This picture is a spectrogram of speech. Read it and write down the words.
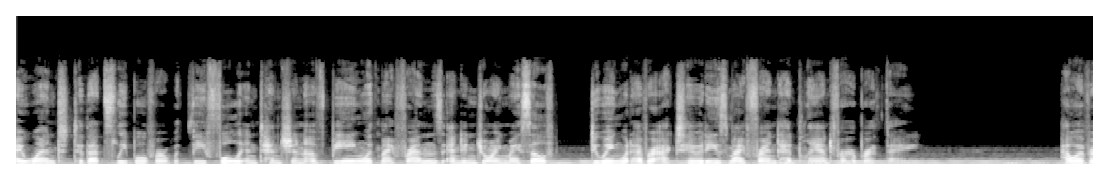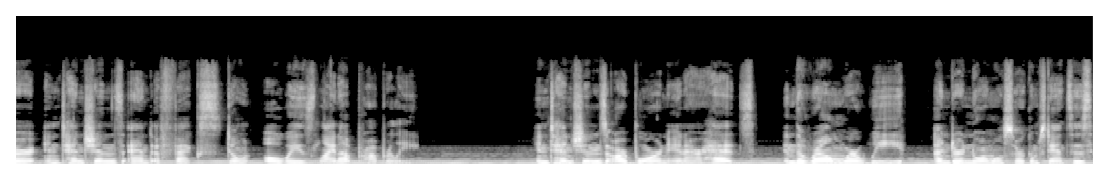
I went to that sleepover with the full intention of being with my friends and enjoying myself, doing whatever activities my friend had planned for her birthday. However, intentions and effects don't always line up properly. Intentions are born in our heads, in the realm where we, under normal circumstances,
